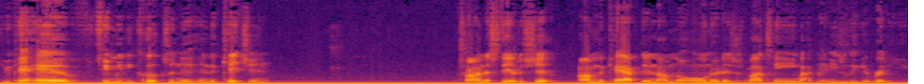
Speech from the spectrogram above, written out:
You can't have too many cooks in the in the kitchen trying to steer the ship. I'm the captain. I'm the owner. This is my team. I can easily get rid of you.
